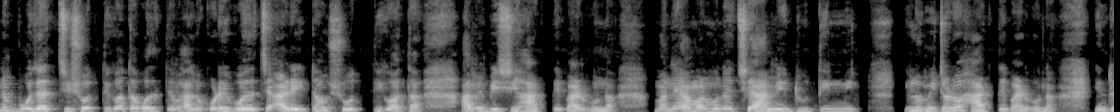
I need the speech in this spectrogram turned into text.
মানে বোঝাচ্ছে, সত্যি কথা বলতে ভালো করেই বোঝাচ্ছে। আর এইটাও সত্যি কথা, আমি বেশি হাঁটতে পারব না। মানে আমার মনে হচ্ছে আমি দু তিন কিলোমিটারও হাঁটতে পারব না। কিন্তু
